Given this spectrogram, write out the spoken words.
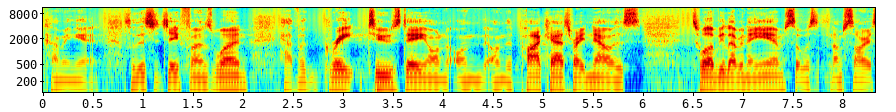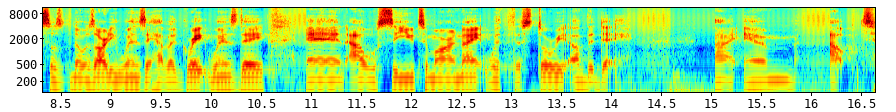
coming in. So this is J Funds One. Have a great Tuesday on on on the podcast right now is 12 11 a.m. So I'm sorry. So no, it's already Wednesday. Have a great Wednesday, and I will see you tomorrow night with the story of the day. I am out.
